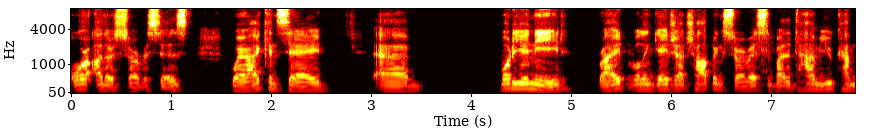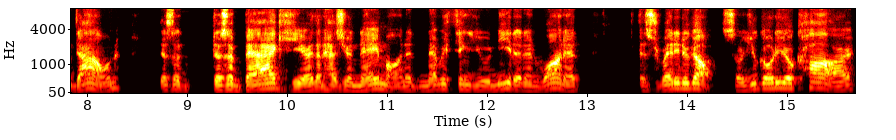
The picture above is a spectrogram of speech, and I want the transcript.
or other services where I can say, uh, what do you need, right? We'll engage that shopping service, and by the time you come down, there's a there's a bag here that has your name on it and everything you needed and wanted is ready to go. So you go to your car,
